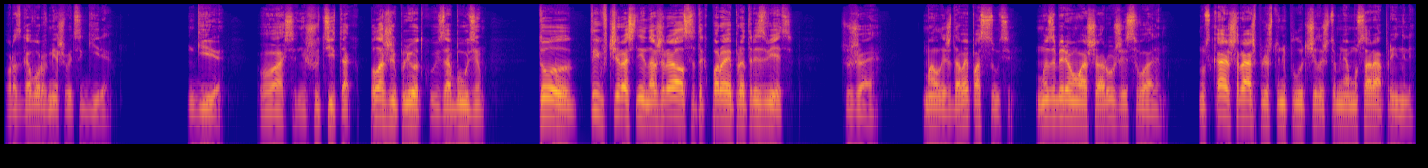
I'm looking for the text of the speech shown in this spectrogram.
В разговор вмешивается Гиря. Гиря. Вася, не шути так. Положи плетку и забудем. То ты вчера с ней нажрался, так пора и протрезветь. Чужая. Малыш, давай по сути. Мы заберем ваше оружие и свалим. Ну скажешь Рашпилю, что не получилось, что меня мусора приняли.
